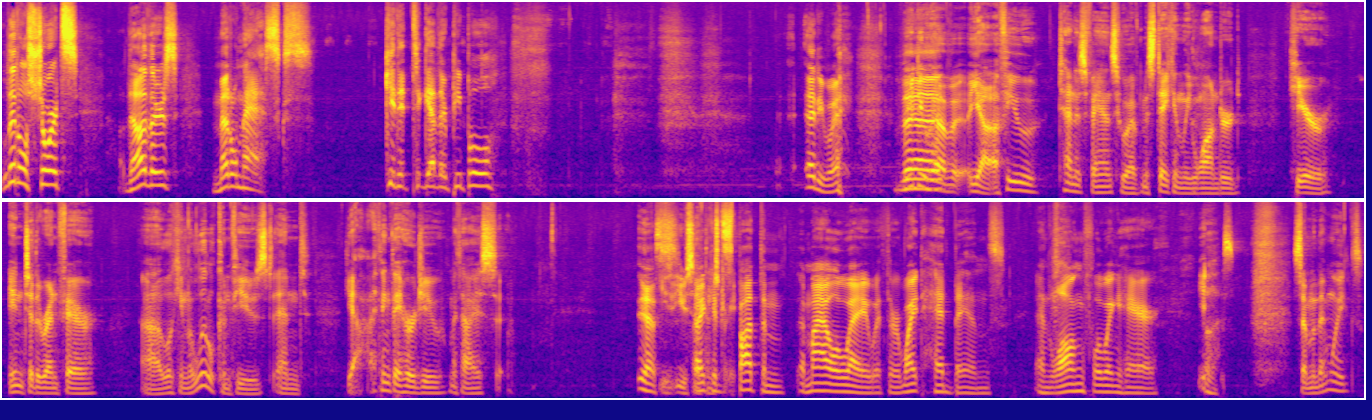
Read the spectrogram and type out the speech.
little shorts, the other's metal masks. Get it together, people. Anyway, We do have, a, yeah, a few tennis fans who have mistakenly wandered here into the Ren Fair, uh, looking a little confused. And yeah, I think they heard you, Matthias. So Yes, You- you I could straight. spot them a mile away with their white headbands and long flowing hair. yes, some of them wigs.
